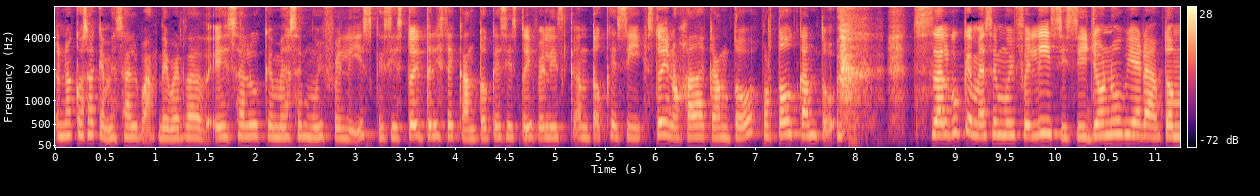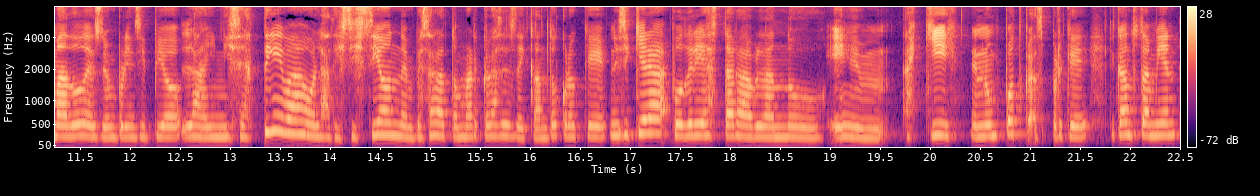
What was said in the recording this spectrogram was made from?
una cosa que me salva, de verdad, es algo que me hace muy feliz, que si estoy triste canto, que si estoy feliz canto, que si estoy enojada canto, por todo canto. es algo que me hace muy feliz y si yo no hubiera tomado desde un principio la iniciativa o la decisión de empezar a tomar clases de canto, creo que ni siquiera podría estar hablando aquí en un podcast porque el canto también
